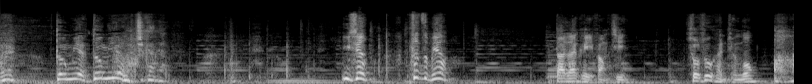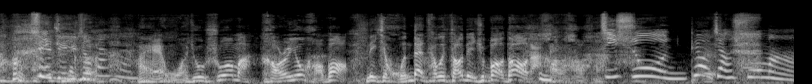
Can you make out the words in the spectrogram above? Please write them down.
哎，灯灭了，灯灭了，去看看。医生，他怎么样？大家可以放心，手术很成功。谢谢医生。哎，我就说嘛，好人有好报，那些混蛋才会早点去报道的。好了好了，吉叔，你不要这样说嘛。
